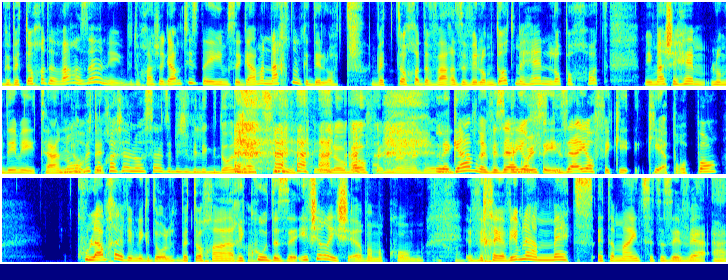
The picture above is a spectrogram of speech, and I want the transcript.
ובתוך הדבר הזה, אני בטוחה שגם תזדהי עם זה, גם אנחנו גדלות בתוך הדבר הזה, ולומדות מהן לא פחות ממה שהם לומדים מאיתנו. אני לא ו... בטוחה שאני לא עושה את זה בשביל לגדול בעצמי, כאילו, באופן מאוד... אה, לגמרי, וזה היופי, זה היופי, כי, כי אפרופו, כולם חייבים לגדול בתוך הריקוד הזה, אי אפשר להישאר במקום. נכון. וחייבים לאמץ את ה mindset הזה. וה...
